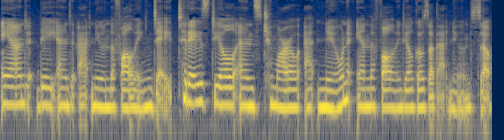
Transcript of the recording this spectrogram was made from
and they end at noon the following day today's deal ends tomorrow at noon and the following deal goes up at noon so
